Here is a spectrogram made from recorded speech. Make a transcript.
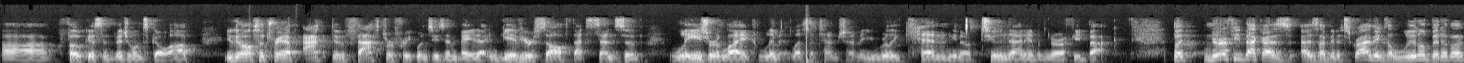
uh, focus and vigilance go up. You can also train up active, faster frequencies in beta and give yourself that sense of laser-like, limitless attention. You really can, you know, tune that in with neurofeedback. But neurofeedback, as as I've been describing, is a little bit of a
